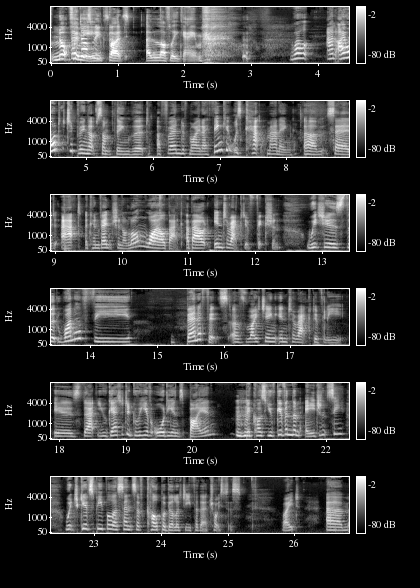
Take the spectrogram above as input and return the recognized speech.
not for That me, but a lovely game. Well, and I wanted to bring up something that a friend of mine, I think it was Kat Manning, um, said at a convention a long while back about interactive fiction, which is that one of the benefits of writing interactively is that you get a degree of audience buy in because you've given them agency, which gives people a sense of culpability for their choices, right? Um,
